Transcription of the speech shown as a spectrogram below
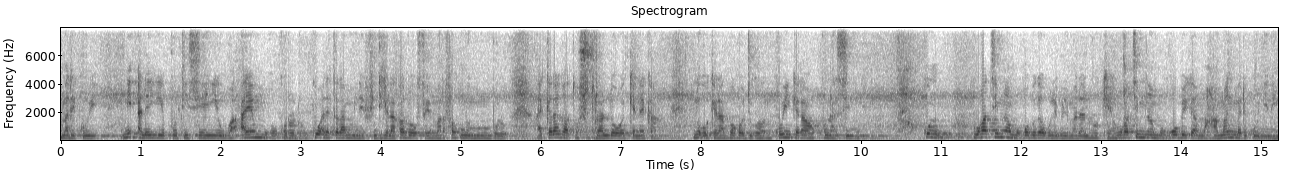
mariko ye ni ale ye politisiyɛn ye wa a ye mɔgɔkɔrɔ don ko ale taara minɛ fintigilaka dɔw fɛ marifa tun bɛ minnu bolo a kɛra ka to suturali dɔw kɛnɛ kan ni o kɛra bakɔ jukɔrɔ ko in kɛra kunasini kunu wagati min na mɔgɔ bɛ ka welewelemadalu kɛ wagati min na mɔgɔ bɛ ka mahamani mari ko ɲini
